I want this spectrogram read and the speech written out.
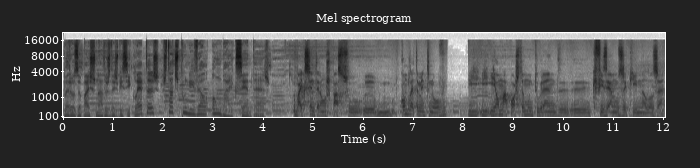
Para os apaixonados das bicicletas, está disponível um Bike Center. O Bike Center é um espaço uh, completamente novo e, é uma aposta muito grande uh, que fizemos aqui na Lausanne.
